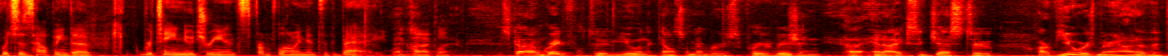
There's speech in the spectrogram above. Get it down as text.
which is helping to retain nutrients from flowing into the bay. exactly. Scott, I'm grateful to you and the council members for your vision, uh, and I suggest to our viewers, Mariana, that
